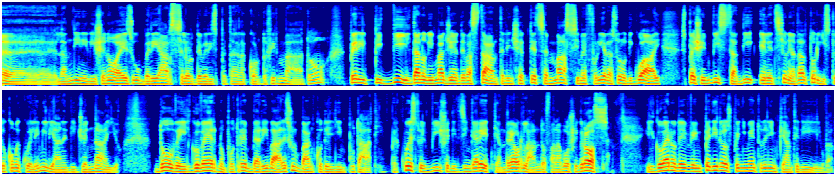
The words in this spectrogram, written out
Eh, Landini dice no a esuberi, Arcelor deve rispettare l'accordo firmato. Per il PD il danno di immagine è devastante, l'incertezza è massima e foriera solo di guai, specie in vista di elezioni ad alto rischio come quelle emiliane di gennaio dove il governo potrebbe arrivare sul banco degli imputati. Per questo il vice di Zingaretti, Andrea Orlando, fa la voce grossa. Il governo deve impedire lo spegnimento degli impianti di Ilva.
